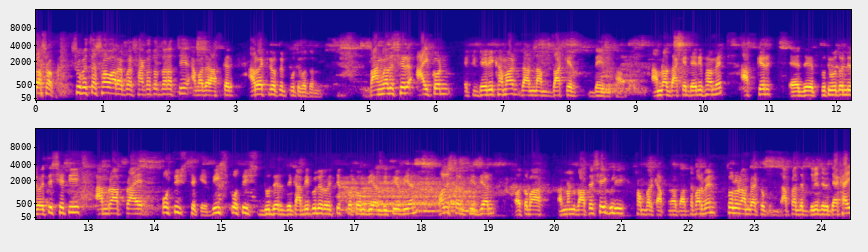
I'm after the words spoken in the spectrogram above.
দর্শক, শুভেচ্ছা সহ আর একবার স্বাগত জানাচ্ছি আমাদের আজকের আরও একটি নতুন প্রতিবেদন। বাংলাদেশের আইকন একটি ডেইরি খামার যার নাম জাকের ডেইরি ফার্ম। আমরা জাকের ডেইরি ফার্মে আজকের যে প্রতিবেদনটি রয়েছে, সেটি আমরা প্রায় পঁচিশ থেকে বিশ পঁচিশ দুধের যে গাভীগুলো রয়েছে, প্রথম বিয়ান, দ্বিতীয় বিয়ান হলস্টন ফিজিয়ান অথবা অন্যান্য জাতের, সেইগুলি সম্পর্কে আপনারা জানতে পারবেন। চলুন আমরা একটু আপনাদের ধীরে ধীরে দেখাই,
